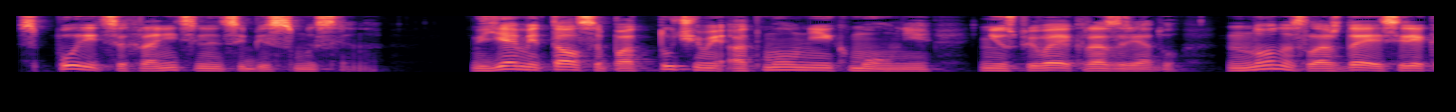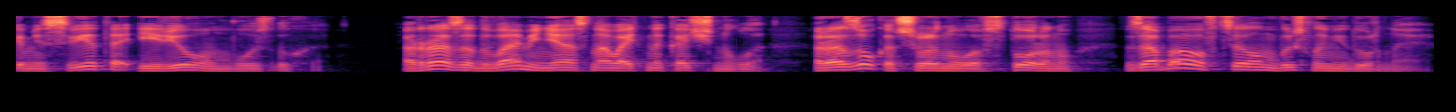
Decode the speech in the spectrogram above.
Спорить с охранительницей бессмысленно. Я метался под тучами от молнии к молнии, не успевая к разряду, но наслаждаясь реками света и ревом воздуха. Раза два меня основательно качнуло, разок отшвырнуло в сторону, забава в целом вышла недурная.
